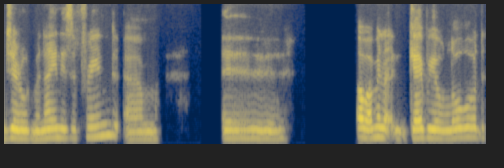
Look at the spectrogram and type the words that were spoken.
Gerald Murnane is a friend. Um, uh, oh, I mean, Gabrielle Lord.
